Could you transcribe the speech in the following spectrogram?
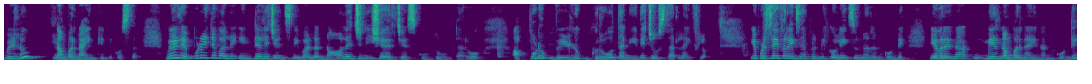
వీళ్ళు నంబర్ నైన్ కిందకి వస్తారు. వీళ్ళు ఎప్పుడైతే వాళ్ళ ఇంటెలిజెన్స్ని వాళ్ళ నాలెడ్జ్ని షేర్ చేసుకుంటూ ఉంటారో అప్పుడు వీళ్ళు గ్రోత్ అనేది చూస్తారు లైఫ్లో ఇప్పుడు సే ఫర్ ఎగ్జాంపుల్ మీ కొలీగ్స్ ఉన్నారనుకోండి ఎవరైనా మీరు నంబర్ నైన్ అనుకోండి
